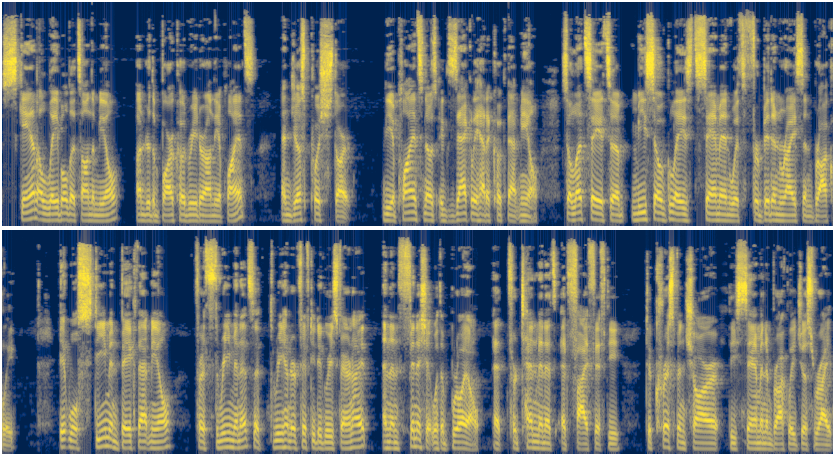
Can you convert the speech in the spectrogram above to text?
scan a label that's on the meal under the barcode reader on the appliance, and just push start. The appliance knows exactly how to cook that meal. So let's say it's a miso glazed salmon with forbidden rice and broccoli. It will steam and bake that meal for three minutes at 350 degrees Fahrenheit and then finish it with a broil at, for 10 minutes at 550 to crisp and char the salmon and broccoli just right.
